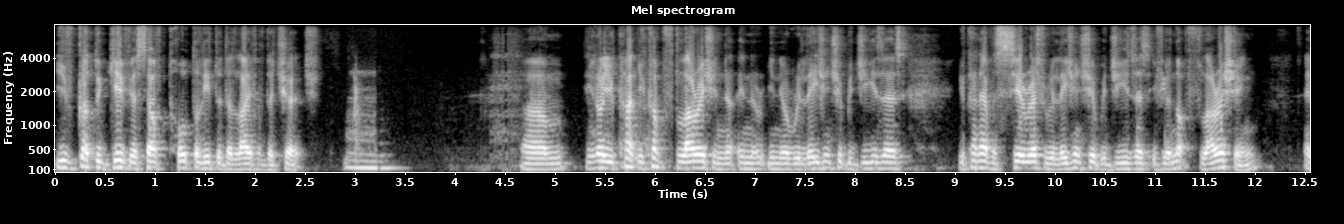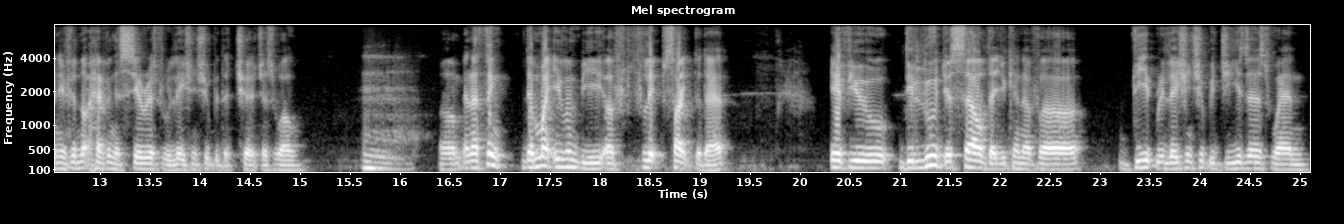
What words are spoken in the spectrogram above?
you've got to give yourself totally to the life of the church. Mm. Um, you know, you can't you can't flourish in in in your relationship with Jesus. You can't have a serious relationship with Jesus if you're not flourishing, and if you're not having a serious relationship with the church as well. Mm. Um, and I think there might even be a flip side to that. If you delude yourself that you can have a deep relationship with Jesus when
